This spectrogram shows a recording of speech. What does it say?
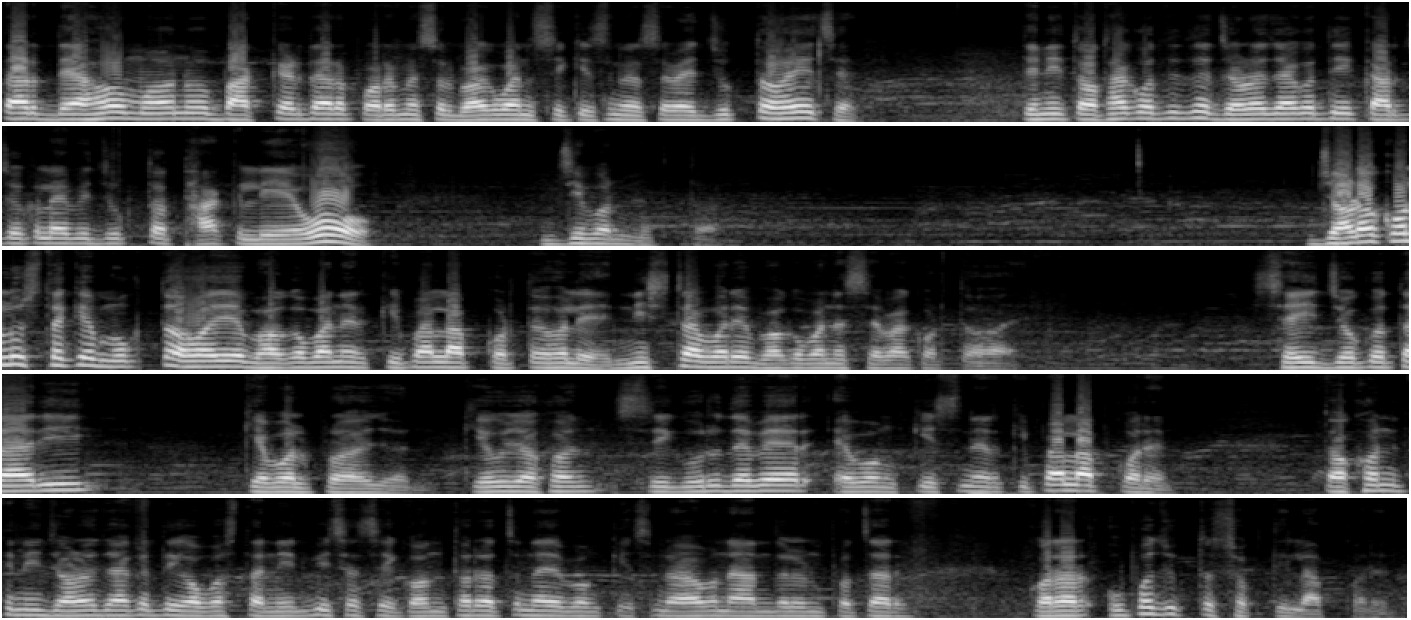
তার দেহ, মন ও বাক্যের দ্বারা পরমেশ্বর ভগবান শ্রীকৃষ্ণের সেবায় যুক্ত হয়েছে তিনি তথাকথিত জড়জাগতিক কার্যকলাপে যুক্ত থাকলেও জীবন মুক্ত জড়কলুষ থেকে মুক্ত হয়ে ভগবানের কৃপা লাভ করতে হলে নিষ্ঠা ভরে ভগবানের সেবা করতে হয়। সেই যোগ্যতারই কেবল প্রয়োজন। কেউ যখন শ্রী গুরুদেবের এবং কৃষ্ণের কৃপা লাভ করেন, তখন তিনি জড়জাগতিক অবস্থা নির্বিশেষে গ্রন্থ রচনা এবং কৃষ্ণ ভাবনা আন্দোলন প্রচার করার উপযুক্ত শক্তি লাভ করেন।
